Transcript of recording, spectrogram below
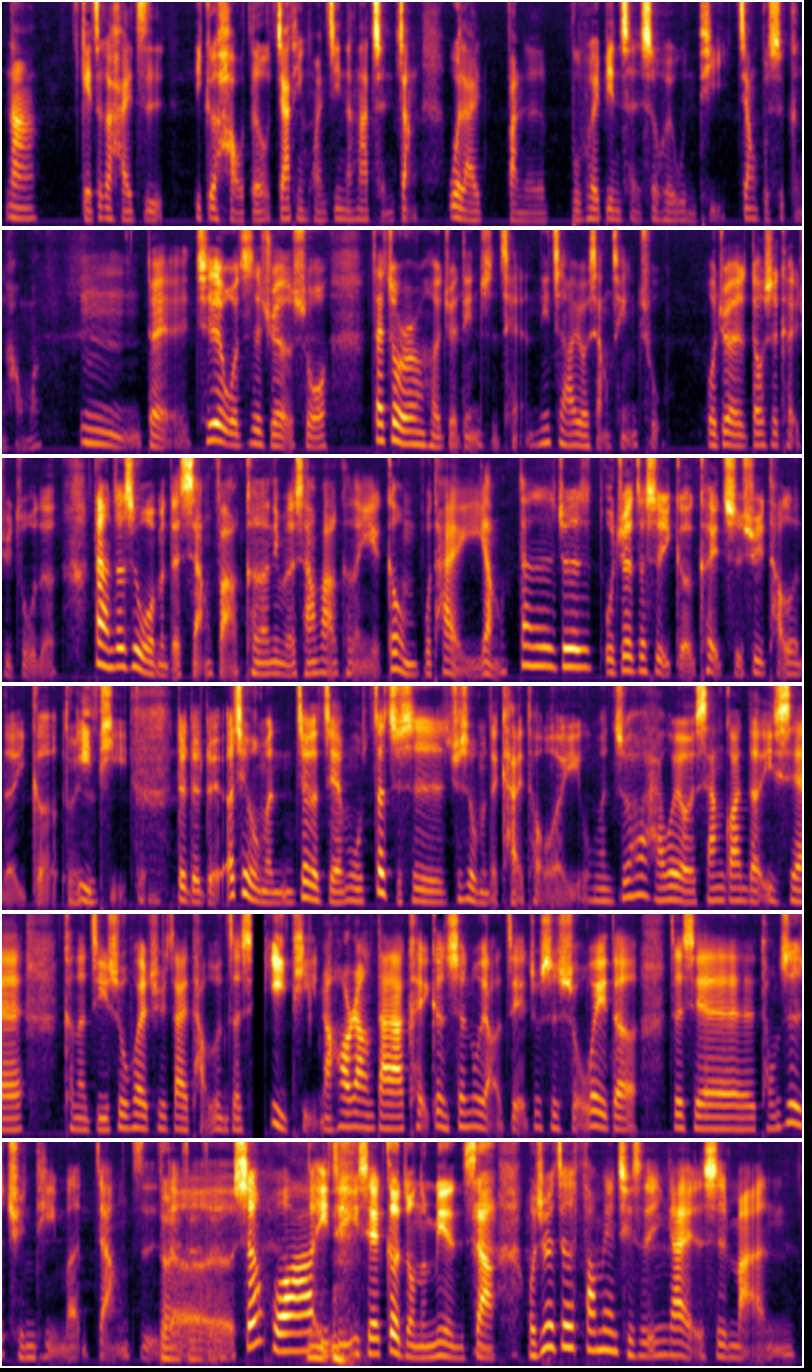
那给这个孩子一个好的家庭环境，让他成长，未来反而不会变成社会问题，这样不是更好吗？嗯，对，其实我只是觉得说，在做任何决定之前，你只要有想清楚。我觉得都是可以去做的，但这是我们的想法，可能你们的想法可能也跟我们不太一样，但是就是我觉得这是一个可以持续讨论的一个议题，对对对对，而且我们这个节目这只是就是我们的开头而已，我们之后还会有相关的一些可能集数会去再讨论这些议题，然后让大家可以更深入了解，就是所谓的这些同志群体们这样子的生活啊，以及一些各种的面向。我觉得这方面其实应该也是蛮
